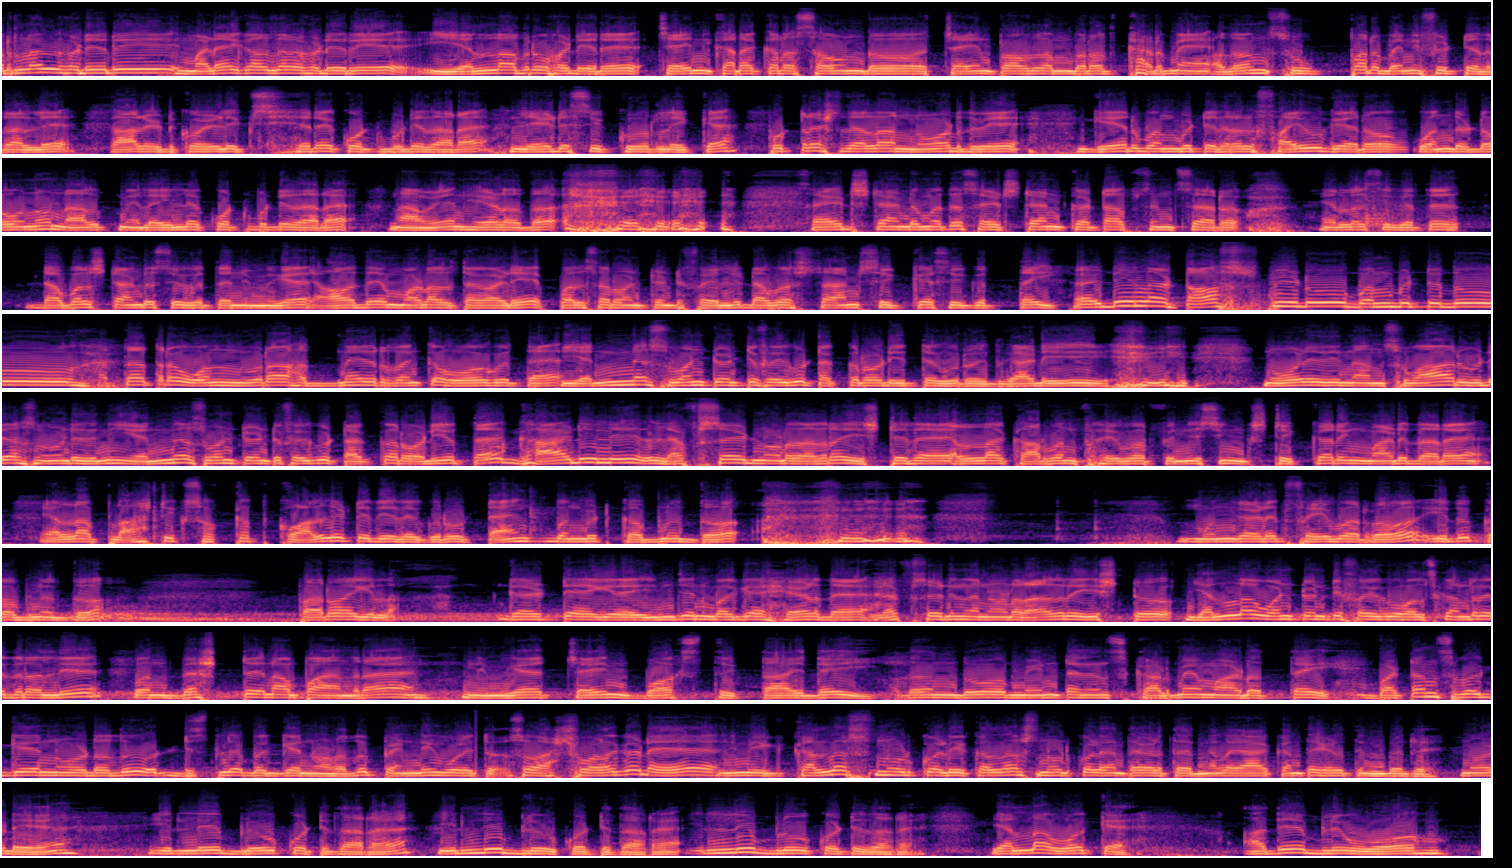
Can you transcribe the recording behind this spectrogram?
ಅರ್ಲಲ್ಲಿ ಹೊಡೀರಿ, ಮಳೆಗಾಲದಲ್ಲಿ ಹೊಡೀರಿ ಎಲ್ಲಾದ್ರೂ ಹೊಡೀರಿ ಚೈನ್ ಕರಕರ ಸೌಂಡ್ ಚೈನ್ ಪ್ರಾಬ್ಲಮ್ ಬರೋದು ಕಡಿಮೆ. ಅದೊಂದು ಸೂಪರ್ ಬೆನಿಫಿಟ್ ಇದ್ರಲ್ಲಿ. ಕಾಲ್ ಇಟ್ಕೊಳ್ಳಿಕ್ ಸೇರೆ ಕೊಟ್ಬಿಟ್ಟಿದ್ದಾರೆ ಲೇಡೀಸ್ ಕೂರ್ಲಿಕ್ಕೆ. ಪುಟ್ರೆಸ್ಟ್ದೆಲ್ಲ ನೋಡಿದ್ವಿ, ಗೇರ್ ಬಂದ್ಬಿಟ್ಟು ಇದ್ರಲ್ಲಿ ಫೈವ್ ಗೇರು, ಒಂದು ಡೌನು ನಾಲ್ಕು ಮೇಲೆ ಇಲ್ಲೇ ಕೊಟ್ಬಿಟ್ಟಿದ್ದಾರೆ ನಾವೇನ್ ಹೇಳೋದು? ಸೈಡ್ ಸ್ಟ್ಯಾಂಡ್ ಮತ್ತೆ side stand cut off sensor ಎಲ್ಲ ಸಿಗುತ್ತೆ. ಡಬಲ್ ಸ್ಟ್ಯಾಂಡ್ ಸಿಗುತ್ತೆ ನಿಮಗೆ. ಯಾವುದೇ ಮಾಡೆಲ್ ತಗೊಳ್ಳಿ ಪಲ್ಸರ್ ಒನ್ ಟ್ವೆಂಟಿ ಫೈವ್ ಅಲ್ಲಿ ಡಬಲ್ ಸ್ಟ್ಯಾಂಡ್ ಸಿಕ್ಕೇ ಸಿಗುತ್ತೆ. ಅಡ್ಡಿಲ್ಲ ಟಾಪ್ ಸ್ಪೀಡ್ ಬಂದ್ಬಿಟ್ಟಿದ್ದು ಹತ್ತತ್ರ ಒಂದ್ ನೂರ ಹದಿನೈದರ ತನಕ ಹೋಗುತ್ತೆ. ಎನ್ ಎಸ್ ಒನ್ ಟ್ವೆಂಟಿ ಫೈವ್ಗೂ ಟಕ್ಕರ್ ಹೊಡಿಯುತ್ತೆ ಗುರು ಇದು ಗಾಡಿ. ನೋಡಿದೀನಿ ನಾನು ಸುಮಾರು ವಿಡಿಯೋಸ್ ನೋಡಿದೀನಿ ಎನ್ ಎಸ್ ಒನ್ ಟ್ವೆಂಟಿ ಫೈವ್ಗೂ ಟಕ್ಕರ್ ಹೊಡಿಯುತ್ತೆ. ಗಾಡಿಲಿ ಲೆಫ್ಟ್ ಸೈಡ್ ನೋಡೋದಾದ್ರೆ ಇಷ್ಟಿದೆ. ಎಲ್ಲ ಕಾರ್ಬನ್ ಫೈಬರ್ ಫಿನಿಶಿಂಗ್ ಸ್ಟಿಕ್ಕರಿಂಗ್ ಮಾಡಿದ್ದಾರೆ. ಎಲ್ಲ ಪ್ಲಾಸ್ಟಿಕ್ ಸೊಕ್ಕತ್ ಕ್ವಾಲಿಟಿ ಇದೆ ಗುರು. ಟ್ಯಾಂಕ್ ಬಂದ್ಬಿಟ್ಟು ಕಬ್ಬಿಣದ್ದು. ಮುಂದ್ಗಡೆದ ಫೈಬರು ಇದು ಕಬ್ಬಿಣದ್ದು. ಪರವಾಗಿಲ್ಲ. ಗಟ್ಟಿಯಾಗಿದೆ ಇಂಜಿನ್ ಬಗ್ಗೆ ಹೇಳಿದೆ. ಲೆಫ್ಟ್ ಸೈಡಿಂದ ನೋಡೋದಾದ್ರೆ ಇಷ್ಟು ಎಲ್ಲ ಒನ್ ಟ್ವೆಂಟಿ ಫೈವ್ಗೆ ಹೋಲ್ಸ್ಕೊಂಡ್ರೆ ಇದರಲ್ಲಿ ಒಂದು ಬೆಸ್ಟ್ ಏನಪ್ಪ ಅಂದ್ರೆ ನಿಮಗೆ ಚೈನ್ ಬಾಕ್ಸ್ ಸಿಗ್ತಾ ಇದೆ. ಅದೊಂದು ಮೇಂಟೆನೆನ್ಸ್ ಕಡಿಮೆ ಮಾಡುತ್ತೆ. ಬಟನ್ಸ್ ಬಗ್ಗೆ ನೋಡೋದು ಡಿಸ್ಪ್ಲೇ ಬಗ್ಗೆ ನೋಡೋದು ಪೆಂಡಿಂಗ್ ಉಳಿತು ಸೊ ಅಷ್ಟೊಳಗಡೆ ನಿಮಗೆ ಕಲರ್ಸ್ ನೋಡ್ಕೊಳ್ಳಿ ಕಲರ್ಸ್ ನೋಡ್ಕೊಳ್ಳಿ ಅಂತ ಹೇಳ್ತಾ ಇದ್ನಲ್ಲ, ಯಾಕಂತ ಹೇಳ್ತೀನಿ ಬರ್ರಿ ನೋಡಿ. ಇಲ್ಲಿ ಬ್ಲೂ ಕೊಟ್ಟಿದ್ದಾರೆ, ಇಲ್ಲಿ ಬ್ಲೂ ಕೊಟ್ಟಿದ್ದಾರೆ, ಇಲ್ಲಿ ಬ್ಲೂ ಕೊಟ್ಟಿದ್ದಾರೆ. ಎಲ್ಲ ಓಕೆ ಅದೇ ಬ್ಲೂ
